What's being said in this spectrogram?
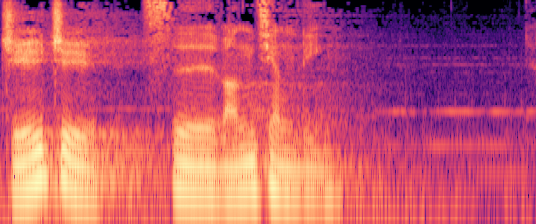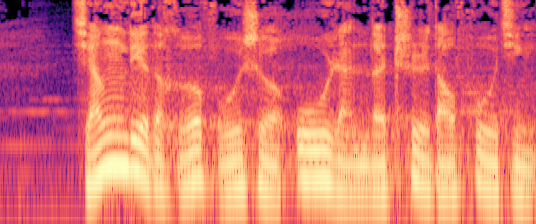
直至死亡降临。强烈的核辐射污染了赤道附近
